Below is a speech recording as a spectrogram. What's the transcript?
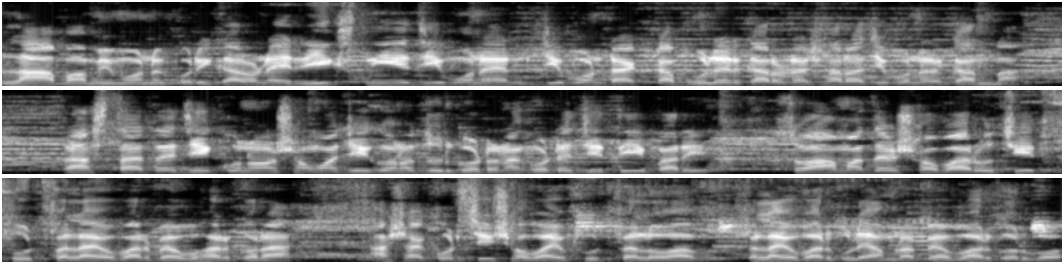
লাভ আমি মনে করি। কারণ এই রিস্ক নিয়ে জীবনের, জীবনটা একটা ভুলের কারণে সারা জীবনের কান্না। রাস্তাতে যে কোনো সময় যে কোনো দুর্ঘটনা ঘটে যেতেই পারে। সো আমাদের সবার উচিত ফুড ফ্লাইওভার ব্যবহার করা। আশা করছি সবাই ফুড ফ্লাইওভার ফ্লাইওভারগুলি আমরা ব্যবহার করব।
